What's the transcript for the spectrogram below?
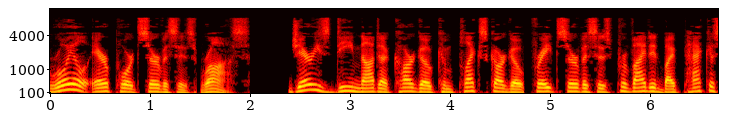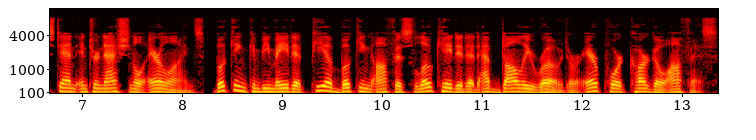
Royal Airport Services ROS. Gerry's dnata Cargo Complex Cargo freight services provided by Pakistan International Airlines. Booking can be made at PIA Booking Office located at Abdali Road or Airport Cargo Office.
